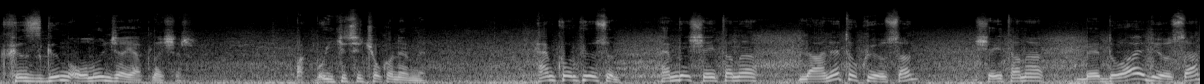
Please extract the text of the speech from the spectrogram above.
kızgın olunca yaklaşır. Bak bu ikisi çok önemli. Hem korkuyorsun hem de şeytana lanet okuyorsan, şeytana beddua ediyorsan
